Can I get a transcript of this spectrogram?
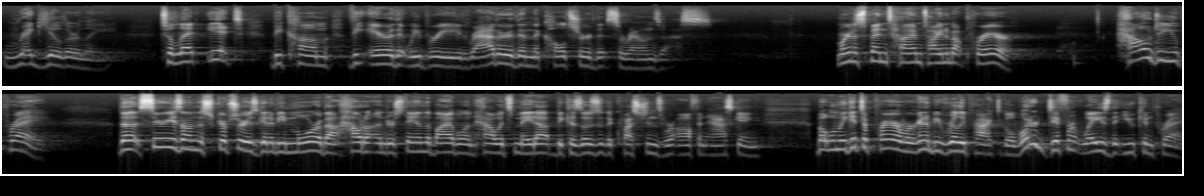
regularly? To let it become the air that we breathe rather than the culture that surrounds us. We're going to spend time talking about prayer. How do you pray? The series on the scripture is going to be more about how to understand the Bible and how it's made up because those are the questions we're often asking. But when we get to prayer, we're going to be really practical. What are different ways that you can pray?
